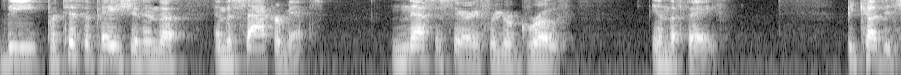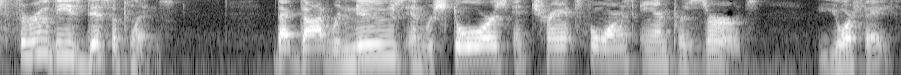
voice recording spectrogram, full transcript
The participation in the in the sacraments necessary for your growth in the faith. Because it's through these disciplines that God renews and restores and transforms and preserves your faith.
